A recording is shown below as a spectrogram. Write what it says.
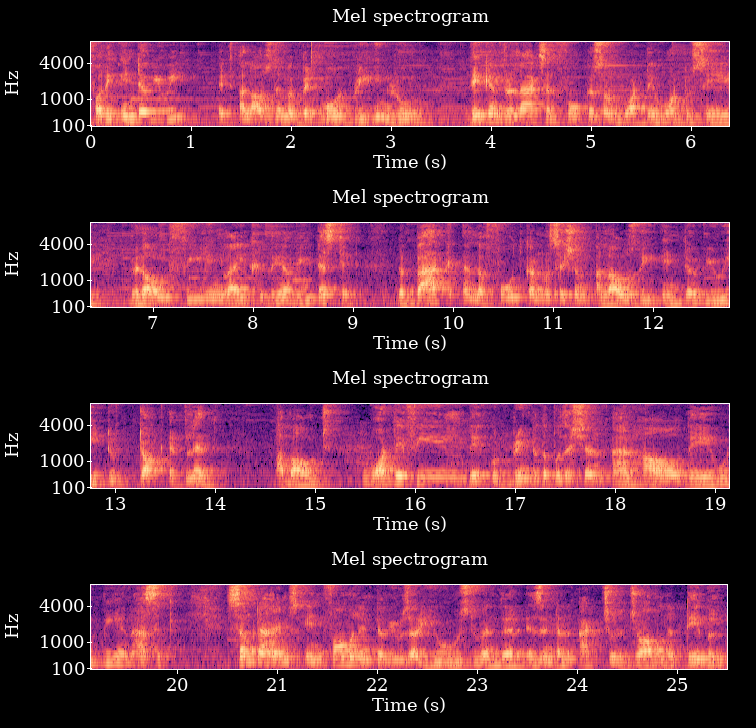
For the interviewee, it allows them a bit more breathing room. They can relax and focus on what they want to say without feeling like they are being tested. The back and the forth conversation allows the interviewee to talk at length about what they feel they could bring to the position and how they would be an asset. Sometimes informal interviews are used when there isn't an actual job on the table,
